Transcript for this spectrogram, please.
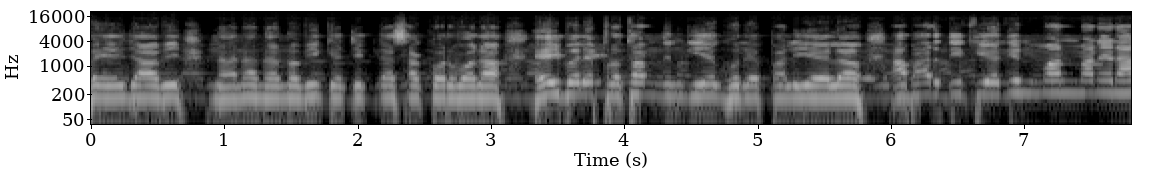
হয়ে যাবে। না না না, নবীকে জিজ্ঞাসা করব না। এই বলে প্রথম দিন গিয়ে ঘুরে পালিয়ে এলো। আবার দ্বিতীয় দিন মন মানে না,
